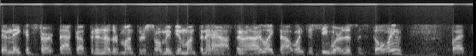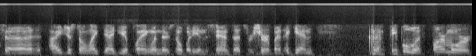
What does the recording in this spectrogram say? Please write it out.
Then they could start back up in another month or so, maybe a month and a half. And I, I like that one to see where this is going. But uh, I just don't like the idea of playing when there's nobody in the stands, that's for sure. But again, people with far more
